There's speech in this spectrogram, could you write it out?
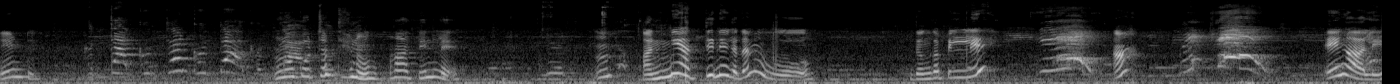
ఏంటి? నువ్వు కూర్చొని తిను. తినలే. అన్నీ అత్తినే కదా నువ్వు? దొంగ పిల్లి? ఆ? ఏం కావాలి?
